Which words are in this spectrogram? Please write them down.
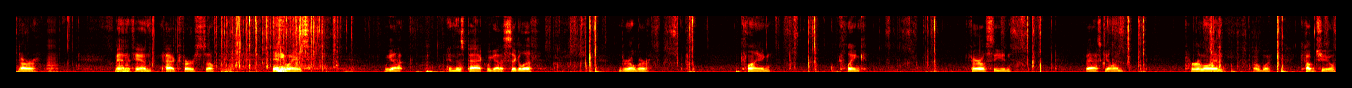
Dar Manitan pack first. So, anyways, we got, in this pack, we got a Sigilyph, Drillbur, Klang, Klink, Ferroseed, Basculin, Purrloin, oh boy, Cubchoo,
